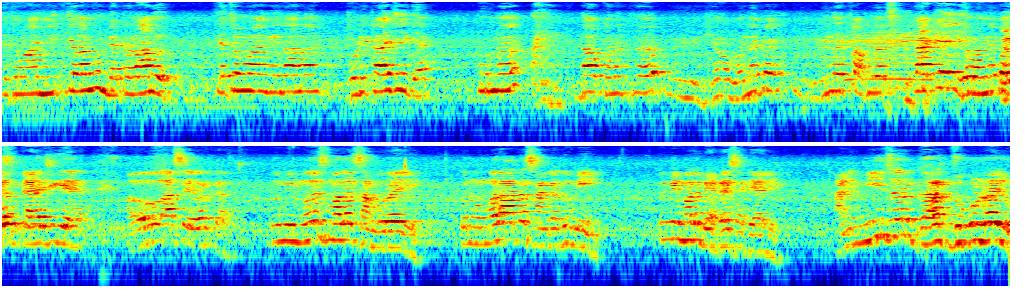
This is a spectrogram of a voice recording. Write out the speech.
त्याच्यामुळे आम्ही इतके लांबून भेटायला आलो. त्याच्यामुळे आम्ही नाना थोडी काळजी घ्या. पूर्ण दवाखान्यात हे होण्यापेक्षा आपलं टाके हे होण्यापेक्षा परत काळजी घ्या. अहो असं आहे बरं का. तुम्ही मज मला सांगू राहिले. पण मग मला आता सांगा तुम्ही. तुम्ही मला भेटायसाठी आले. आणि मी जर घरात झोपून राहिलो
